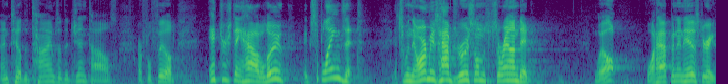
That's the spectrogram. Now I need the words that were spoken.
until the times of the Gentiles are fulfilled. Interesting how Luke explains it. It's when the armies have Jerusalem surrounded. Well, what happened in history?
